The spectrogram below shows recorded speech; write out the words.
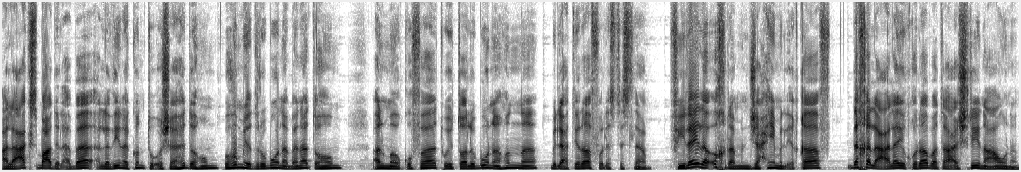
على عكس بعض الأباء الذين كنت أشاهدهم وهم يضربون بناتهم الموقوفات ويطالبونهن بالاعتراف والاستسلام. في ليلة أخرى من جحيم الإيقاف دخل علي قرابة عشرين عونا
